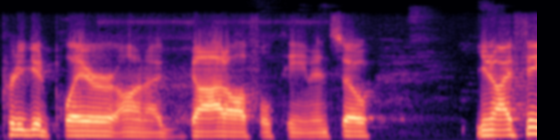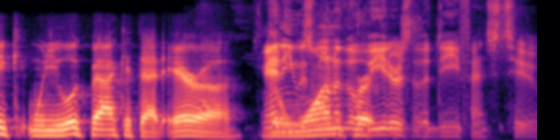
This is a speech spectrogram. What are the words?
pretty good player on a god awful team, and so. You know, I think when you look back at that era, and he was one, one of the per- leaders of the defense too.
